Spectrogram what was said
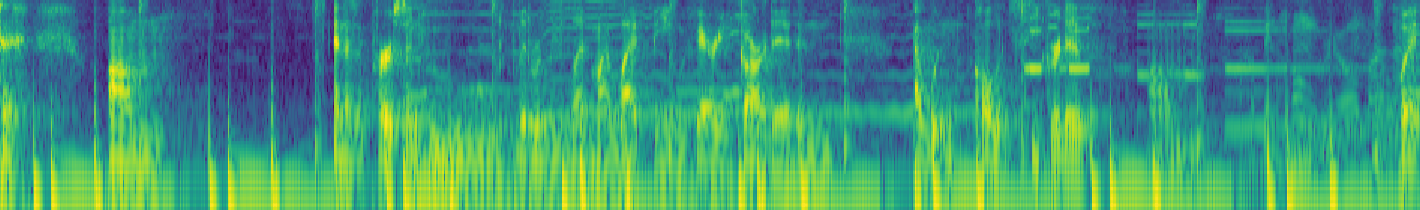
um, and as a person who literally led my life being very guarded and I wouldn't call it secretive, um, but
